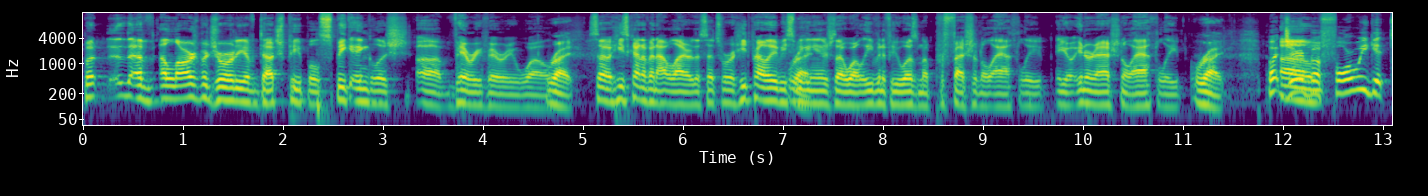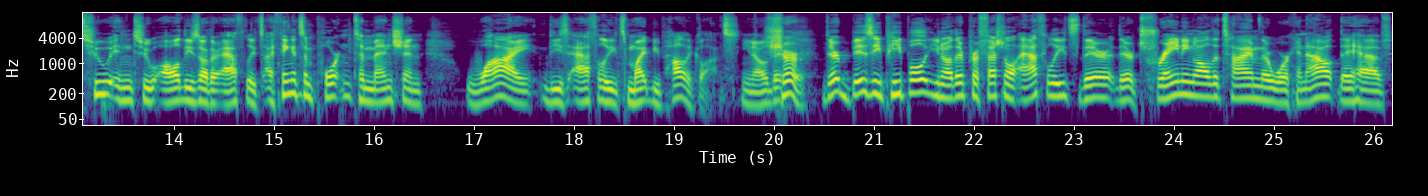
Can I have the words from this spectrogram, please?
but a, a large majority of Dutch people speak English uh, very, very well. Right. So he's kind of an outlier in the sense where he'd probably be speaking Right. English that well, even if he wasn't a professional athlete, you know, international athlete. Right. But Jared, Um, before we get too into all these other athletes, I think it's important to mention why these athletes might be polyglots. You know, they're, Sure. they're busy people. You know, they're professional athletes. They're they're training all the time. They're working out. They have,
